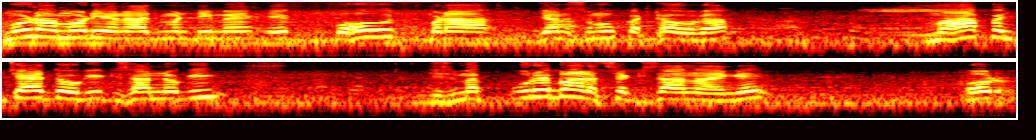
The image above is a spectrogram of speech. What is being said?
मोड़ा मोड़ी अनाज मंडी में एक बहुत बड़ा जनसमूह इकट्ठा होगा। महापंचायत होगी किसानों की, जिसमें पूरे भारत से किसान आएँगे और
